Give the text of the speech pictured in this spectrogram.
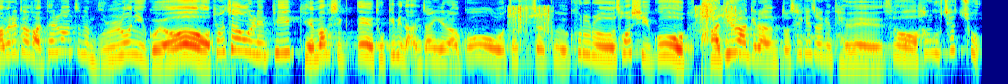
America's Got Talent는 물론이고요. 평창올림픽 개막식 때 도깨비 난장이라고 저 진짜 그 크루로 서시고 Body Rock이라는 또 세계적인 대회에서 한국 최초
